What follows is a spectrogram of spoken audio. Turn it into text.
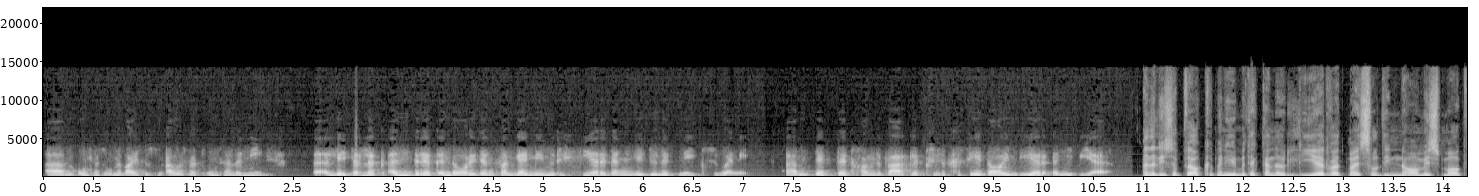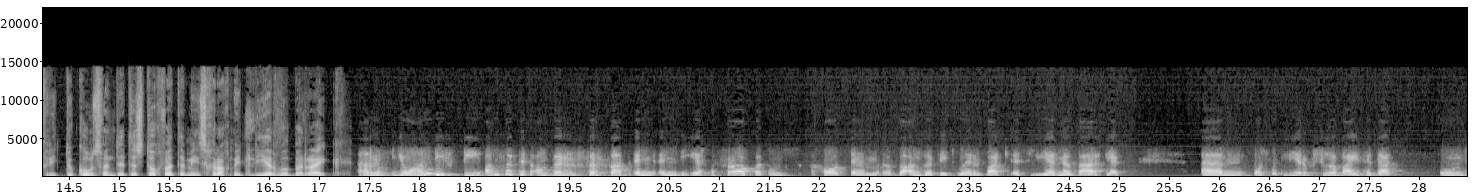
ehm um, ons as onderwysers en ouers dat ons hulle nie uh, letterlik indruk in daardie ding van jy memoriseer 'n ding en jy doen dit net so nie. Ehm um, dit dit gaan werklik soos ek gesê het daai leer in die weer. Annelies, op watter manier moet ek dan nou leer wat my sal dinamies maak vir die toekoms want dit is tog wat 'n mens graag met leer wil bereik? Ehm um, Johan, die die antwoord is amper vervat in in die eerste vraag wat ons gehad ehm um, beantwoord het oor wat is leer nou werklik? Ehm um, ons moet leer op so 'n wyse dat ons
